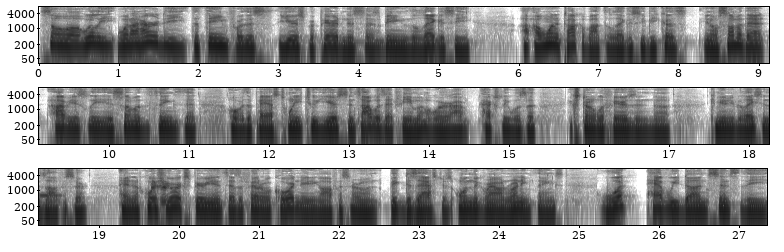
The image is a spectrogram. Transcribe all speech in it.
So, uh, Willie, when I heard the, the theme for this year's preparedness as being the legacy, I, I want to talk about the legacy because, you know, some of that obviously is some of the things that over the past 22 years since I was at FEMA, where I actually was a external affairs and uh, community relations officer, and of course, mm-hmm. your experience as a federal coordinating officer on big disasters on the ground running things. What have we done since the,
